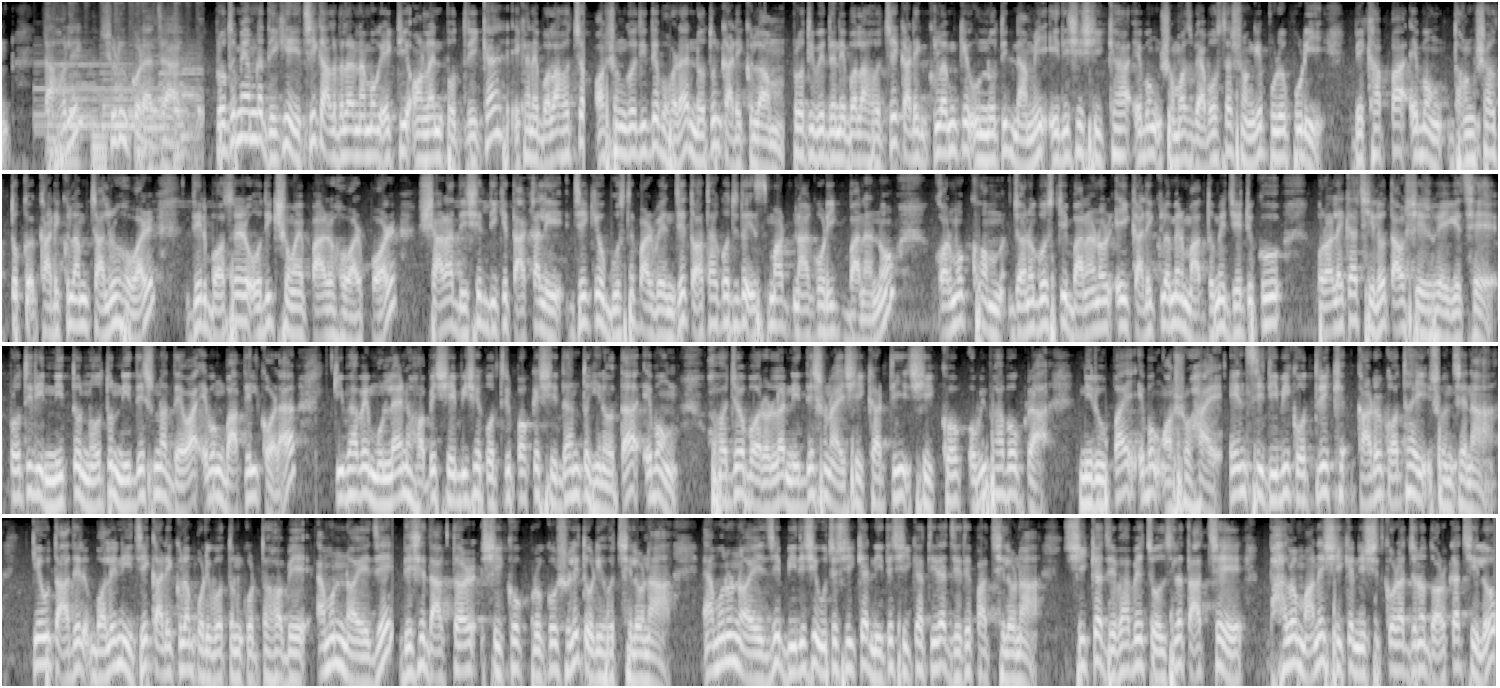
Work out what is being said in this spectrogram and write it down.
তাহলে শুরু করা যাক। প্রথমে আমরা দেখে নিচ্ছি কালবেলা নামক একটি অনলাইন পত্রিকা। এখানে বলা হচ্ছে, অসঙ্গতিতে ভরা নতুন কারিকুলাম প্রতিবেদনে বলা হচ্ছে কারিকুলামকে উন্নতির নামে এদেশে শিক্ষা এবং সমাজ ব্যবস্থার সঙ্গে পুরোপুরি বেখাপ্পা এবং ধ্বংসাত্মক কারিকুলাম চালু হওয়ার দেড় বছরের অধিক সময় পার হওয়ার পর সারা দেশের দিকে তাকালে যে কেউ বুঝতে পারবেন যে তথাকথিত স্মার্ট নাগরিক বানানো কর্মক্ষম জনগোষ্ঠী বানানোর এই কারিকুলামের মাধ্যমে যেটুকু পড়ালেখা ছিল তাও শেষ হয়ে গেছে। প্রতিদিন নিত্য নতুন নির্দেশনা দেওয়া এবং বাতিল করা, কীভাবে মূল্যায়ন হবে সে বিষয়ে কর্তৃপক্ষের সিদ্ধান্তহীনতা এবং হজবরলার নির্দেশনায় শিক্ষার্থী, শিক্ষক, অভিভাবকরা নিরুপায় এবং অসহায়। এনসিটিভি কর্তৃক কারোর কথাই শুনছে না। কেউ তাদের বলেনি যে কারিকুলাম পরিবর্তন করতে হবে। এমন নয় যে দেশে ডাক্তার, শিক্ষক প্রকৌশলী তৈরি হচ্ছিল না। এমনও নয় যে বিদেশি উচ্চশিক্ষা নিতে শিক্ষার্থীরা যেতে পারছিল না। শিক্ষা যেভাবে চলছিল তার চেয়ে ভালো মানের শিক্ষা নিশ্চিত করার জন্য দরকার ছিল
